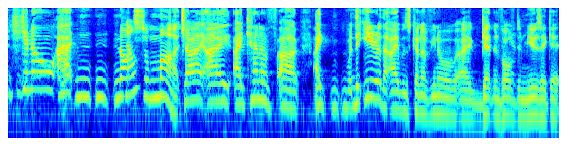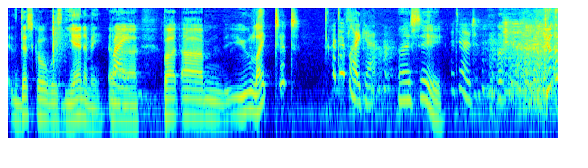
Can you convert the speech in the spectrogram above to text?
You know, uh, not No? so much. I, I, I kind of, uh, I, the era that I was kind of, you know, uh, getting involved in music, uh, disco was the enemy. Right. Uh, but um, you liked it? I did like it. I see. I did. You're the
